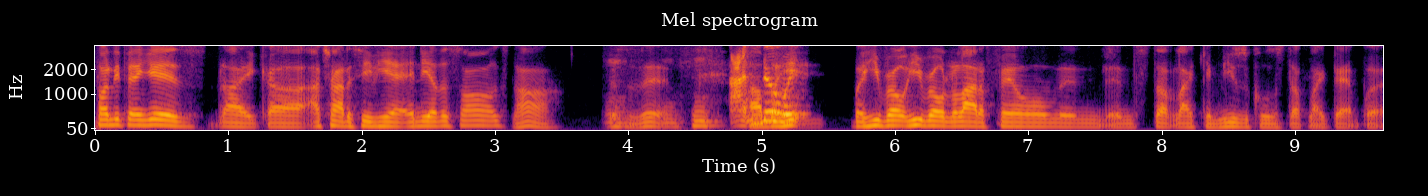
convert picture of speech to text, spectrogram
Funny thing is, like, uh, I tried to see if he had any other songs. Nah, this is it. Mhm. I Uh, knew but it. He, but he wrote he wrote a lot of film and, and stuff like in musicals and stuff like that. But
